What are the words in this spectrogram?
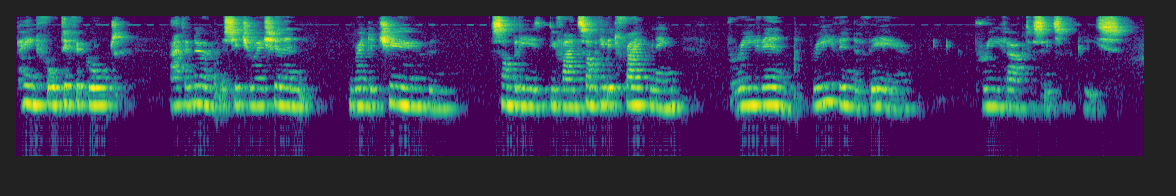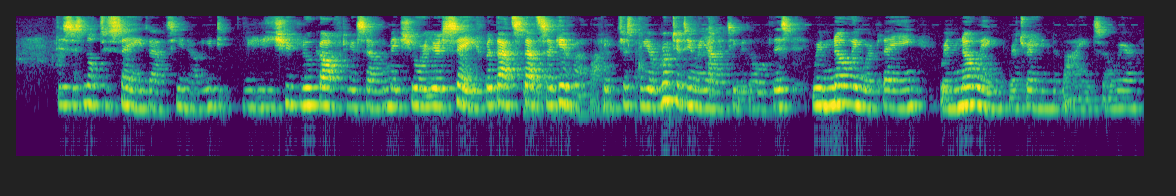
painful, difficult. I don't know, a situation and we're in the tube and somebody, you find somebody a bit frightening. Breathe in, breathe in the fear, breathe out a sense of peace this is not to say that you know you, you should look after yourself and make sure you're safe, but that's that's a given. I think just we are rooted in reality with all of this. We're knowing we're playing, we're knowing we're training the mind, so we're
